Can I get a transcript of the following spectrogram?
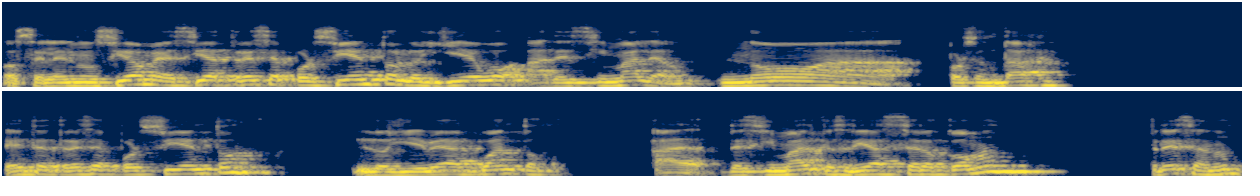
O sea, el enunciado me decía 13%, lo llevo a decimales, no a porcentaje. Este 13% lo llevé a cuánto? A decimal, que sería 0,13, ¿no?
